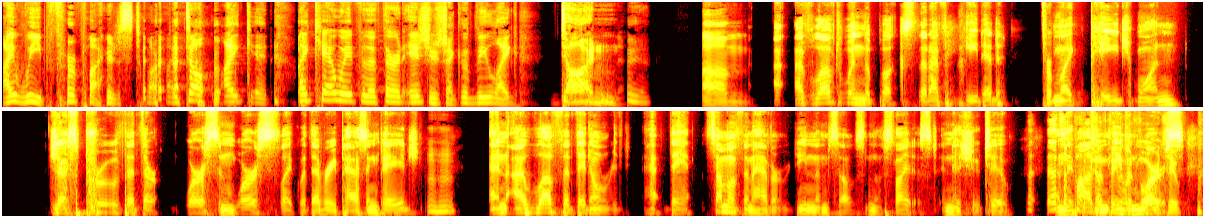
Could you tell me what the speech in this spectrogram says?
I weep for firestorm. I don't like it. I can't wait for the third issue. So i could be like done. Um, I- I've loved when the books that I've hated from like page one just prove that they're worse and worse, like with every passing page. hmm And I love that they don't. Re- ha- they some of them haven't redeemed themselves in the slightest in issue two, that's and a they've positive become thing even look worse. to.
